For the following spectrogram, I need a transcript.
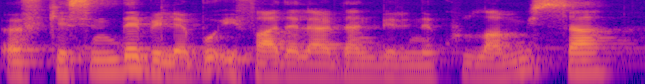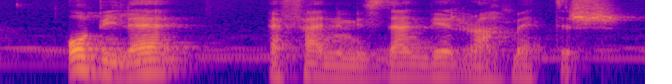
öfkesinde bile bu ifadelerden birini kullanmışsa o bile Efendimiz'den bir rahmettir.''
